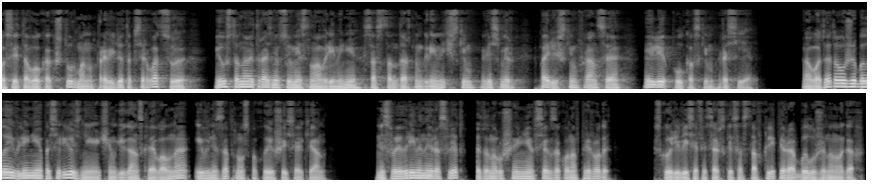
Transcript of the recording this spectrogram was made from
после того, как штурман проведет обсервацию и установит разницу местного времени со стандартным гринвичским «Весь мир», парижским «Франция» или пулковским «Россия». А вот это уже было явление посерьезнее, чем гигантская волна и внезапно успокоившийся океан. Несвоевременный рассвет – это нарушение всех законов природы. Вскоре весь офицерский состав клипера был уже на ногах.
